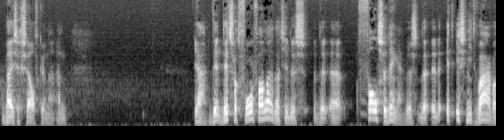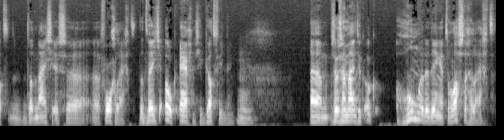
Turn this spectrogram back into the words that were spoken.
bij zichzelf kunnen. En ja, dit, dit soort voorvallen, dat je dus de eh, valse dingen, dus de, de- het is niet waar wat dat meisje is eh, eh, voorgelegd. Dat Mhm. weet je ook ergens, je gut feeling. Mhm. Ehm, zo zijn mij natuurlijk ook honderden dingen te lasten gelegd.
